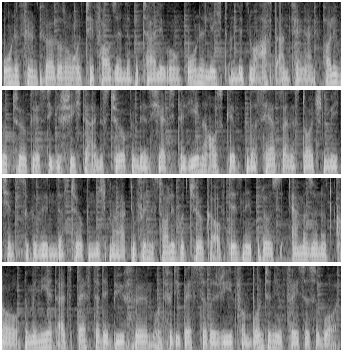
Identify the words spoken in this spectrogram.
ohne Filmförderung und TV-Senderbeteiligung, ohne Licht und mit nur acht Anfängern. Hollywood Türke ist die Geschichte eines Türken, der sich als Italiener ausgibt, um das Herz eines deutschen Mädchens zu gewinnen, das Türken nicht mag. Du findest Hollywood Türke auf Disney Plus, Amazon und Co. Nominiert als bester Debütfilm und für die beste Regie vom Bunte New Faces Award.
